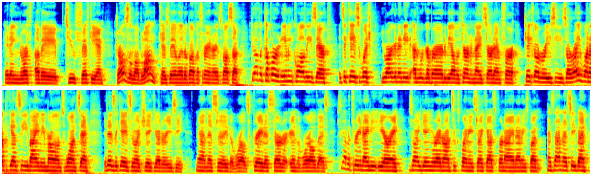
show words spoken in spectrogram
hitting north of a 250. And Charles LeBlanc has been able to above a 300 as well. So you do have a couple redeeming qualities there. It's a case of which you are going to need Edward Cabrera to be able to turn a nice start. And for Jake Odorizzi, he's already went up against the Miami Marlins once, and it is a case in which Jake Odorizzi not necessarily the world's greatest starter in the world, as he's got a 3.90 ERA. He's only getting right around 6.8 strikeouts per nine innings, but has not necessarily been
